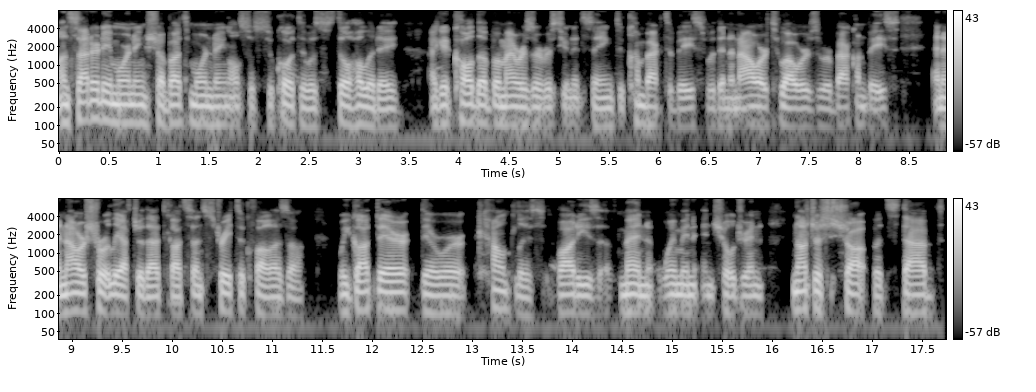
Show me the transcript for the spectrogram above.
On Saturday morning, Shabbat morning, also Sukkot, it was still holiday. I get called up by my reservist unit saying to come back to base within an hour, two hours. We were back on base, and an hour shortly after that, got sent straight to Kfar Aza. We got there, there were countless bodies of men, women, and children, not just shot, but stabbed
